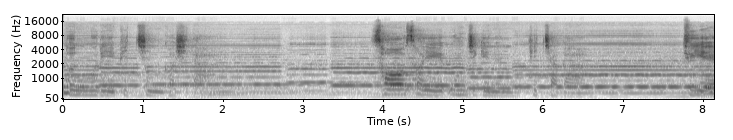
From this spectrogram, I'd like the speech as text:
눈물이 비친 것이다. 서서히 움직이는 기차가 뒤에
